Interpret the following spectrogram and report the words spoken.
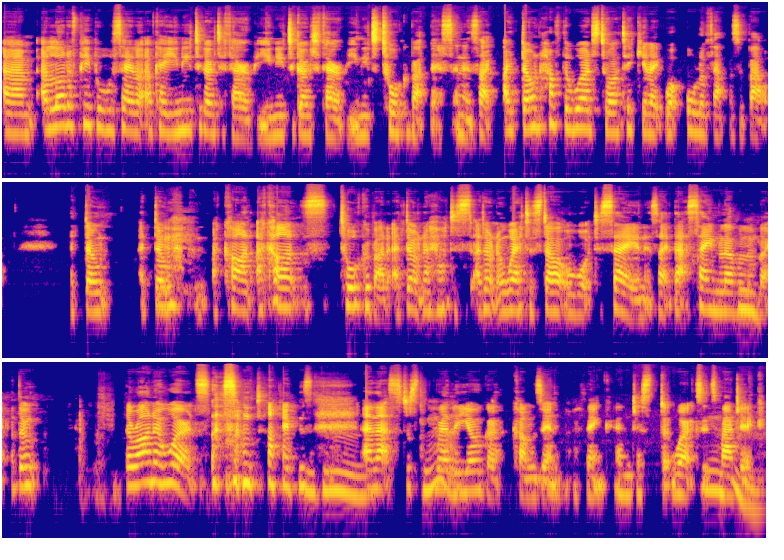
um, a lot of people will say like okay you need to go to therapy you need to go to therapy you need to talk about this and it's like i don't have the words to articulate what all of that was about i don't i don't i can't i can't talk about it i don't know how to i don't know where to start or what to say and it's like that same level of Mm. like i don't there are no words sometimes Mhm. and that's just where the yoga comes in i think and just works its Yeah. magic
